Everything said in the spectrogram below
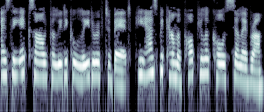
As the exiled political leader of Tibet, he has become a popular cause célèbre.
